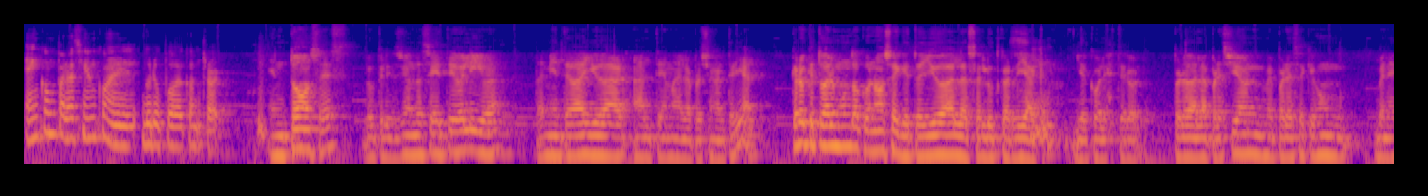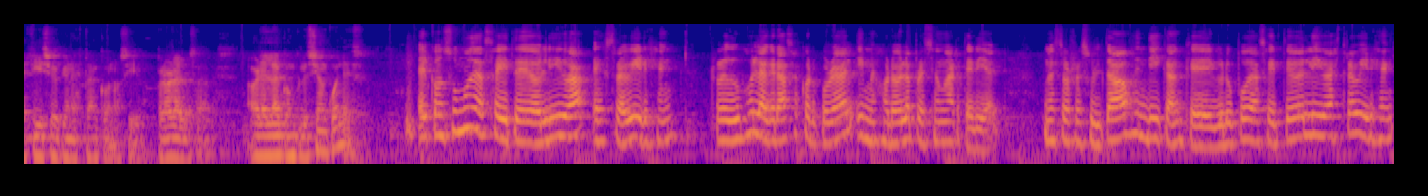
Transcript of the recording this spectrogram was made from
en comparación con el grupo de control. Entonces, la utilización de aceite de oliva también te va a ayudar al tema de la presión arterial. Creo que todo el mundo conoce que te ayuda a la salud cardíaca y el colesterol, pero a la presión me parece que es un beneficio que no es tan conocido, pero ahora lo sabes. Ahora, ¿la conclusión cuál es? El consumo de aceite de oliva extra virgen redujo la grasa corporal y mejoró la presión arterial. Nuestros resultados indican que el grupo de aceite de oliva extra virgen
